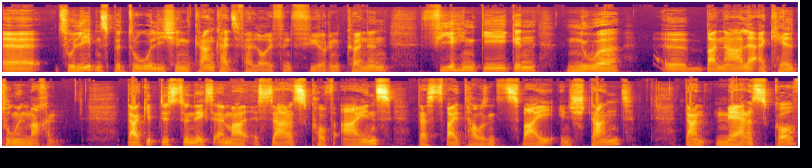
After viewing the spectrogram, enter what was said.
äh, zu lebensbedrohlichen Krankheitsverläufen führen können, vier hingegen nur äh, banale Erkältungen machen. Da gibt es zunächst einmal SARS-CoV-1, das 2002 entstand, dann MERS-CoV,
